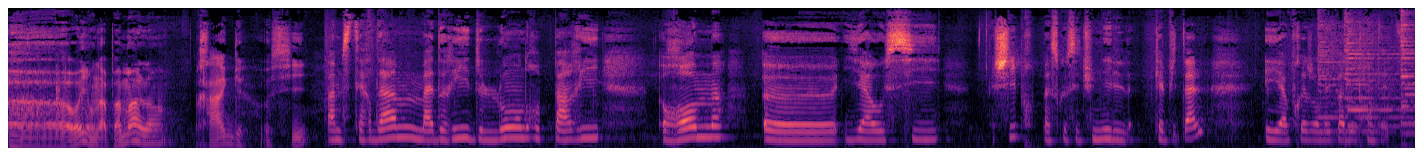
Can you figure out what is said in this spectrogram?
Oui, on a pas mal. Hein. Prague aussi. Amsterdam, Madrid, Londres, Paris, Rome. Euh, Il y a aussi Chypre parce que c'est une île capitale. Et après, j'en ai pas d'autres en tête.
